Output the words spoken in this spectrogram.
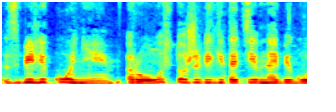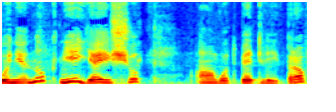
с беликонией роуз, тоже вегетативная бегония, но к ней я еще а, вот 5 литров.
